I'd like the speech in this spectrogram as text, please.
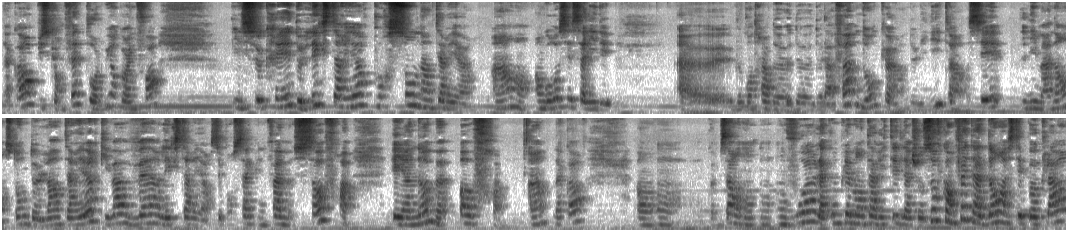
d'accord? Puisqu'en fait, pour lui, encore une fois, il se crée de l'extérieur pour son intérieur. Hein? En, gros, c'est ça l'idée. Euh, le contraire de, la femme, donc, de Lilith, c'est l'immanence, donc de l'intérieur qui va vers l'extérieur. C'est pour ça qu'une femme s'offre et un homme offre. Hein, d'accord? Comme ça, on, voit la complémentarité de la chose. Sauf qu'en fait, Adam, à cette époque-là,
